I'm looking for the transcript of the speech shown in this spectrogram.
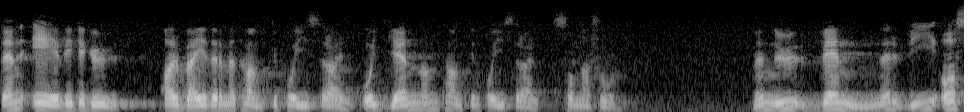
den evige Gud arbeider med tanke på Israel og gjennom tanken på Israel som nasjon. Men nå vender vi oss,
